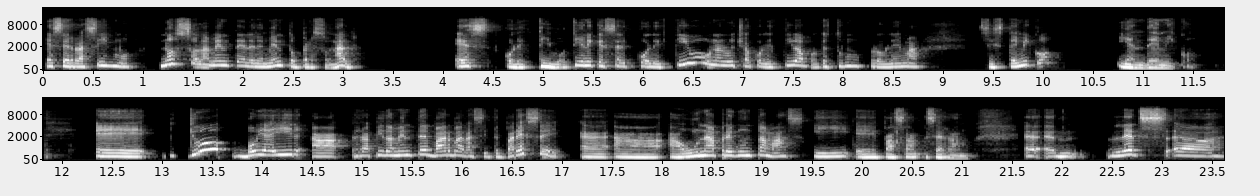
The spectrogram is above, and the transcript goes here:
ese racismo no solamente el elemento personal, es colectivo. Tiene que ser colectivo, una lucha colectiva, porque esto es un problema sistémico y endémico. Eh, yo voy a ir a, rápidamente, Bárbara, si te parece, a, una pregunta más y eh, cerramos. Uh, um, let's uh,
